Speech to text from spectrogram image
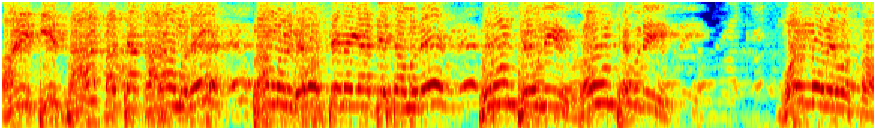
आणि ती जात आजच्या काळामध्ये ब्राह्मण व्यवस्थेने या देशामध्ये पुरून ठेवली राहून ठेवली. वर्ण व्यवस्था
